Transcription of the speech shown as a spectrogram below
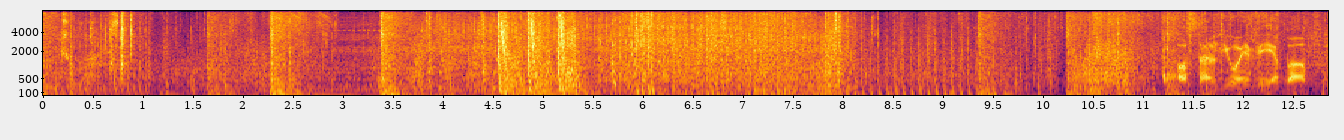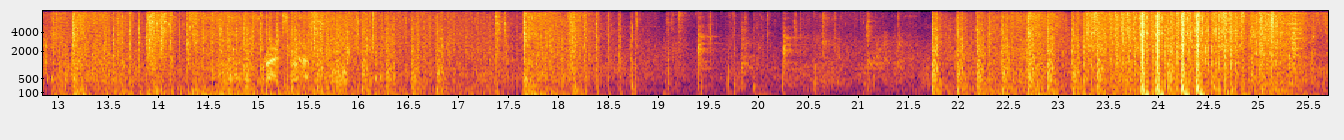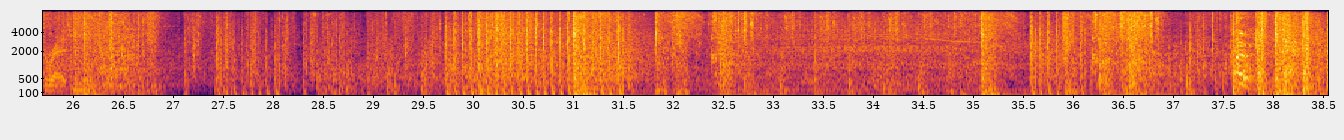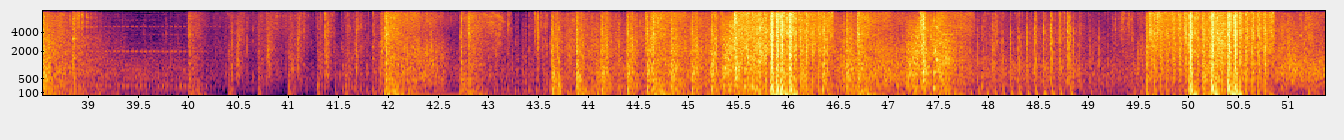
Neutralized. Hostile UAV above. Fracture has moved. Threat neutralized.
